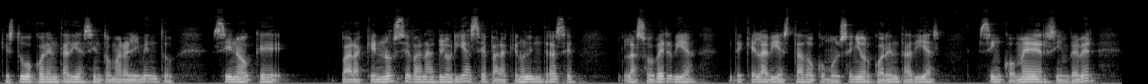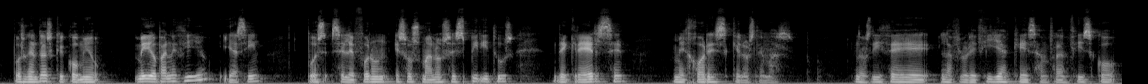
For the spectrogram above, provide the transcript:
que estuvo cuarenta días sin tomar alimento, sino que para que no se vanagloriase, para que no le entrase la soberbia de que él había estado como el Señor cuarenta días sin comer, sin beber, pues entonces que comió medio panecillo y así pues se le fueron esos malos espíritus de creerse mejores que los demás. Nos dice la florecilla que San Francisco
